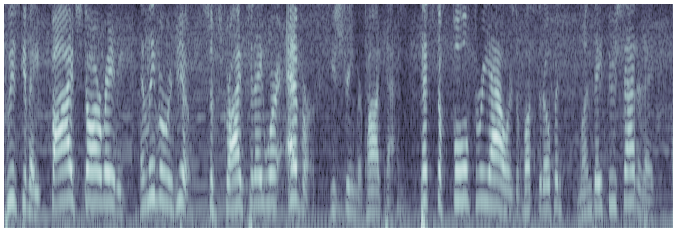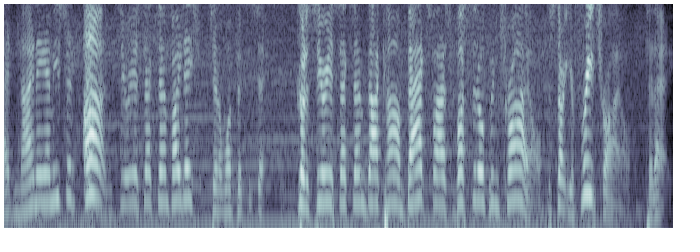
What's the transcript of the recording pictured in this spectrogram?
please give a five star rating and leave a review. Subscribe today wherever you stream your podcast. Catch the full three hours of Busted Open Monday through Saturday at 9 a.m. Eastern on SiriusXM Fight Nation, channel 156. Go to SiriusXM.com backslash Busted Open Trial to start your free trial today.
